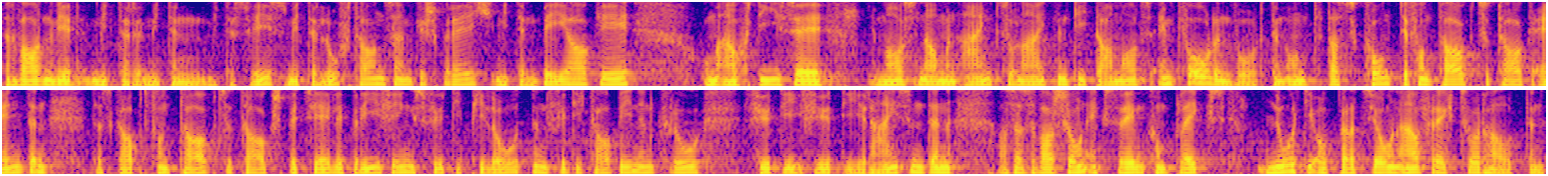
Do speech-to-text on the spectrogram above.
Dann waren wir mit der, mit, den, mit der Swiss, mit der Lufthansa im Gespräch, mit dem BAG um auch diese Maßnahmen einzuleiten, die damals empfohlen wurden. Und das konnte von Tag zu Tag ändern. Das gab von Tag zu Tag spezielle Briefings für die Piloten, für die Kabinencrew, für die, für die Reisenden. Also es war schon extrem komplex, nur die Operation aufrechtzuerhalten.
